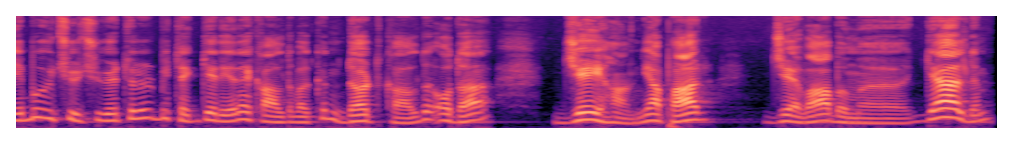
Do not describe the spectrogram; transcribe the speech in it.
E bu 3'ü 3'ü götürür. Bir tek geriye ne kaldı bakın 4 kaldı. O da Ceyhan yapar cevabımı. Geldim.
